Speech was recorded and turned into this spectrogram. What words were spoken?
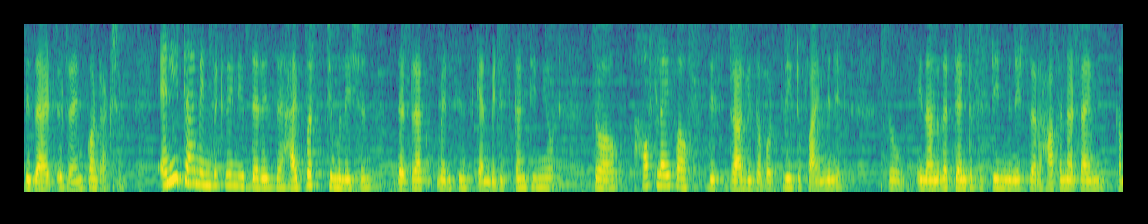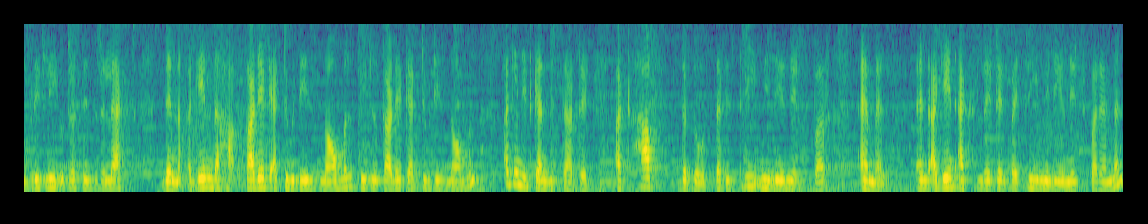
desired uterine contractions. Any time in between, if there is a hyperstimulation, the drug medicines can be discontinued. So half-life of this drug is about 3 to 5 minutes. So in another 10 to 15 minutes or half an hour time, completely uterus is relaxed. Then again the cardiac activity is normal, fetal cardiac activity is normal. Again it can be started at half the dose that is 3 milliunits per ml and again accelerated by 3 milliunits per ml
